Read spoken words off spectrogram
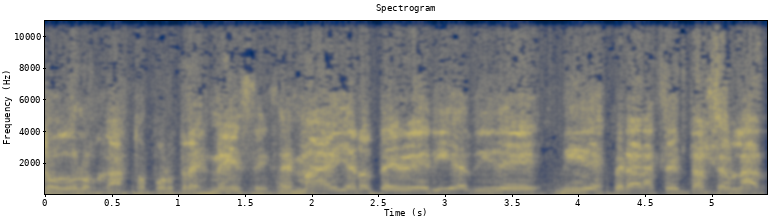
todos los gastos por tres meses. Es más, ella no debería ni de ni de esperar a sentarse a hablar.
